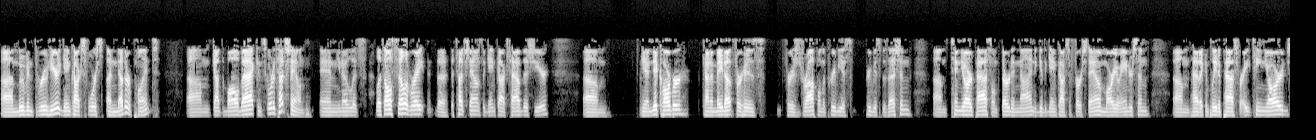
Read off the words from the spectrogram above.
Uh, moving through here, the Gamecocks forced another punt, um, got the ball back and scored a touchdown. And you know, let's let's all celebrate the the touchdowns the Gamecocks have this year. Um, you know, Nick Harbor kind of made up for his for his drop on the previous previous possession. Um, 10 yard pass on third and nine to give the Gamecocks a first down. Mario Anderson um, had a completed pass for 18 yards.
